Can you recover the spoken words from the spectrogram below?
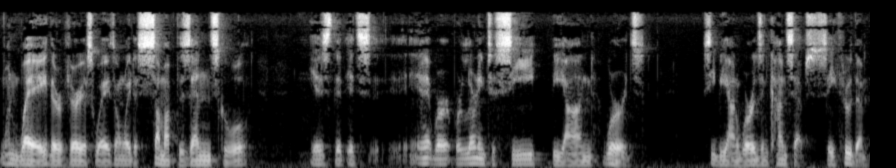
one way, there are various ways, one way to sum up the Zen school is that it's in it, we're, we're learning to see beyond words, see beyond words and concepts, see through them.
